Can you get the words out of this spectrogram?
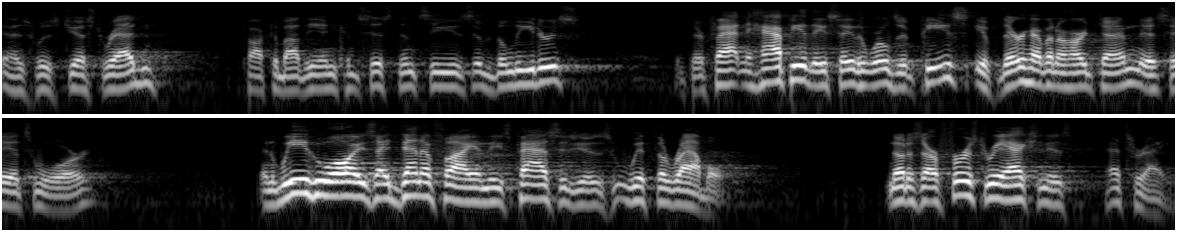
as was just read, talked about the inconsistencies of the leaders. If they're fat and happy, they say the world's at peace. If they're having a hard time, they say it's war. And we who always identify in these passages with the rabble, notice our first reaction is, that's right.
